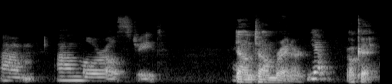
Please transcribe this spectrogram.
um, on Laurel Street. Downtown Brainerd. Yep. Okay.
